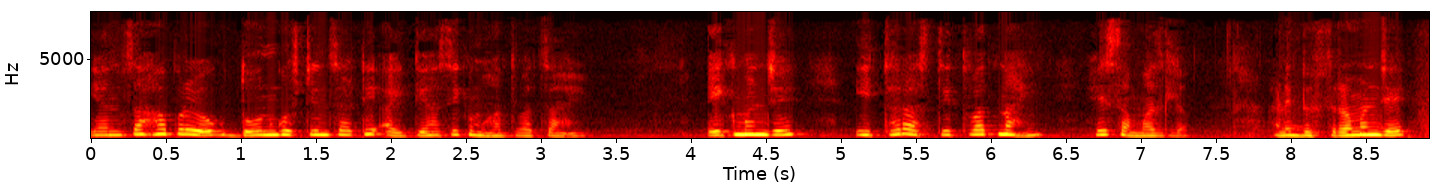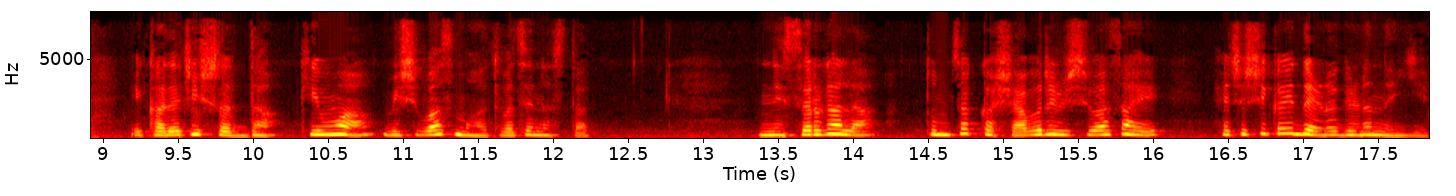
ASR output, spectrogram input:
यांचा हा प्रयोग दोन गोष्टींसाठी ऐतिहासिक महत्त्वाचा आहे. एक म्हणजे इथर अस्तित्वात नाही हे समजलं आणि दुसरं म्हणजे एखाद्याची श्रद्धा किंवा विश्वास महत्त्वाचे नसतात. निसर्गाला तुमचा कशावर विश्वास आहे ह्याच्याशी काही देणं घेणं नाहीये.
